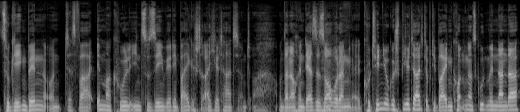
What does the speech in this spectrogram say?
zugegen bin und das war immer cool, ihn zu sehen, wie er den Ball gestreichelt hat und, oh, und dann auch in der Saison, Mhm. wo dann äh, Coutinho gespielt hat. Ich glaube, die beiden konnten ganz gut miteinander.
